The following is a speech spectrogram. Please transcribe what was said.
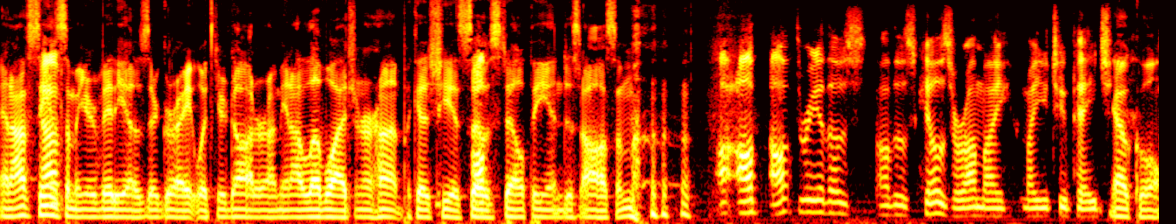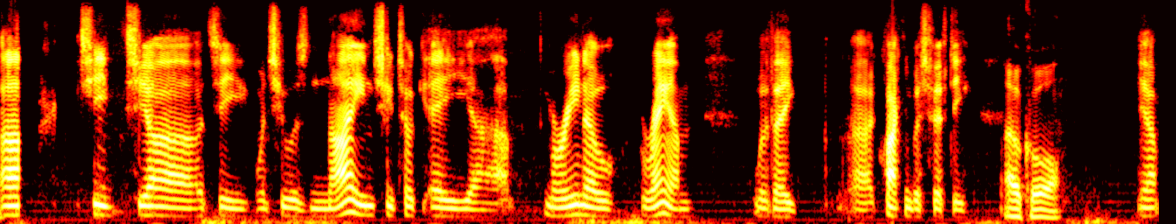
And I've seen Um, some of your videos. They're great with your daughter. I mean, I love watching her hunt because she is so Oh. stealthy and just awesome. All, all, all three of those all those kills are on my my YouTube page. oh, cool. Uh, She she uh let's see when she was nine she took a uh, Merino Ram with a uh, Quackenbush 50. oh, cool. Yep.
